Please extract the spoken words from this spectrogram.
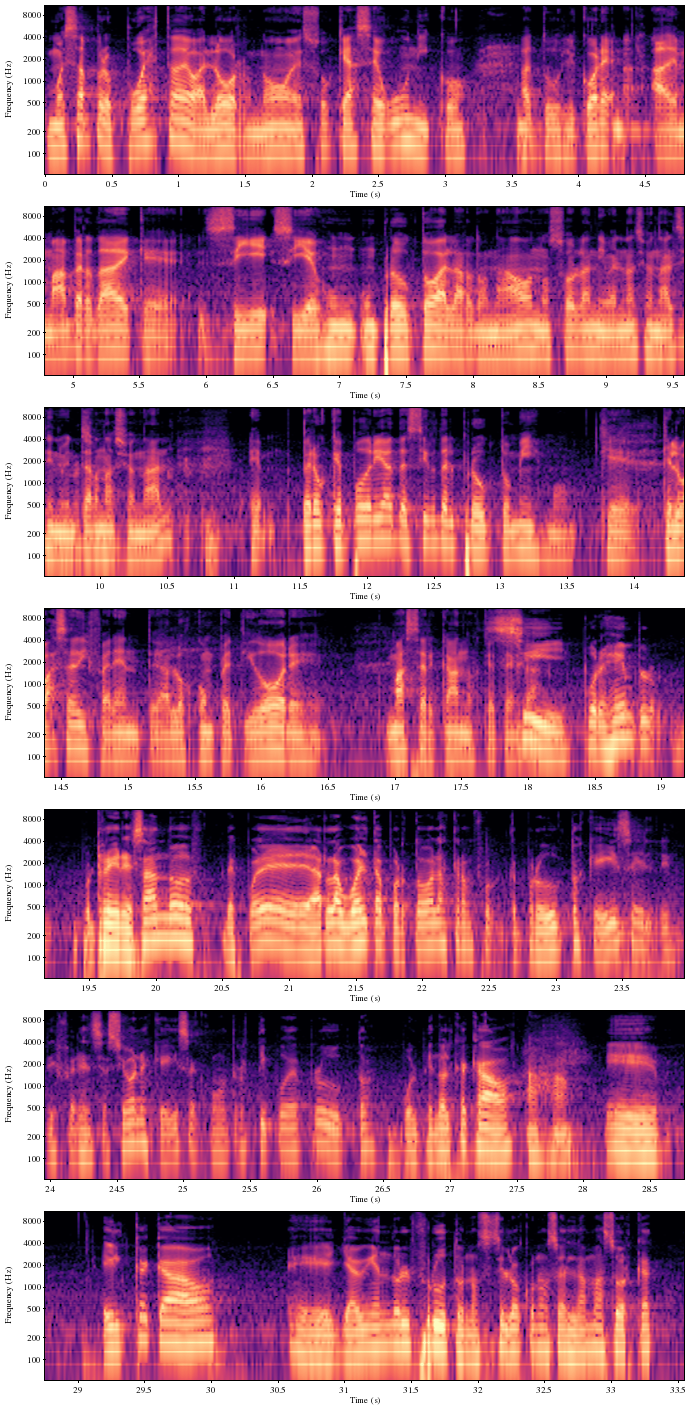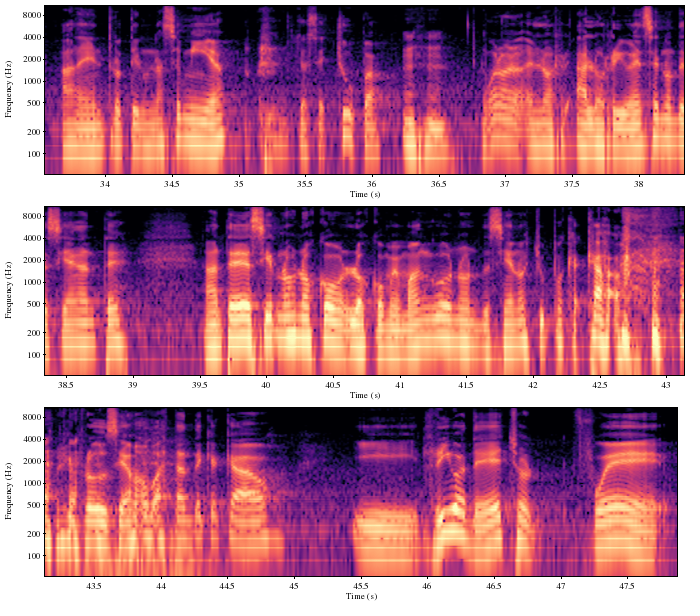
como esa propuesta de valor, ¿no? Eso que hace único a tus licores, además, ¿verdad? De que sí, sí es un, producto galardonado no solo a nivel nacional, sino internacional. Eh, pero, ¿qué podrías decir del producto mismo que, que, lo hace diferente a los competidores? Más cercanos que tenga. Sí, por ejemplo, regresando después de dar la vuelta por todos los productos que hice y diferenciaciones que hice con otros tipos de productos, volviendo al cacao, eh, el cacao, eh, ya viendo el fruto, no sé si lo conoces, la mazorca, adentro tiene una semilla que se chupa. Bueno, a los ribenses nos decían antes antes de decirnos los, los come mangos, nos decían los chupa cacao. porque producíamos bastante cacao y Rivas, de hecho, fue,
